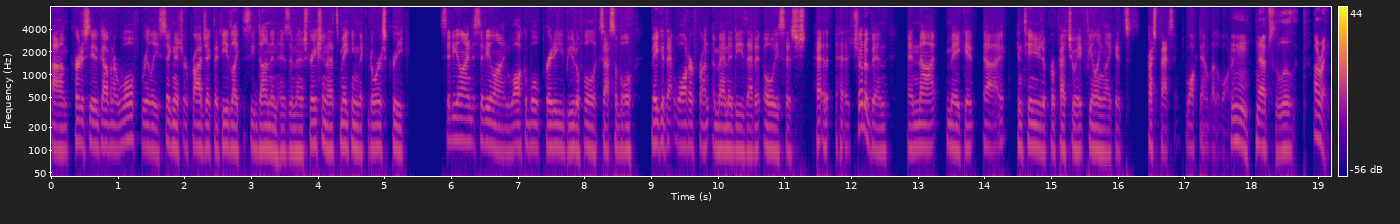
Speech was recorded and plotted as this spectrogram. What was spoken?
um, courtesy of Governor Wolf, really signature project that he'd like to see done in his administration. That's making the Codorus Creek city line to city line, walkable, pretty, beautiful, accessible. Make it that waterfront amenity that it always has, ha, should have been, and not make it uh, continue to perpetuate feeling like it's trespassing to walk down by the water. Mm, absolutely. All right.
